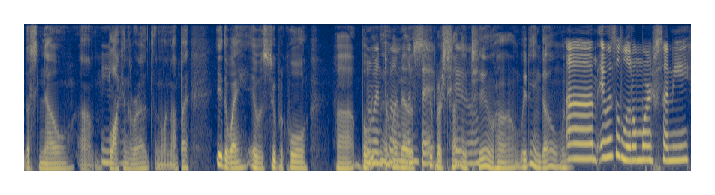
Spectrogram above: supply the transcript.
the snow um, blocking the roads and whatnot. But either way, it was super cool. Uh, but We we, went went to when it was Olympic, super sunny too. too, huh? We didn't go. Um, it was a little more sunny.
